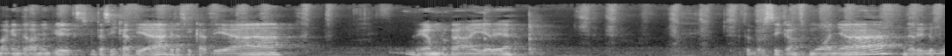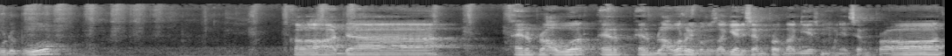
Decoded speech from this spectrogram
Bagian dalamnya juga kita sikat ya kita sikat dia. Dengan menggunakan air ya. Kita bersihkan semuanya dari debu-debu kalau ada air blower air air blower lebih bagus lagi ya disemprot lagi ya semuanya disemprot.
